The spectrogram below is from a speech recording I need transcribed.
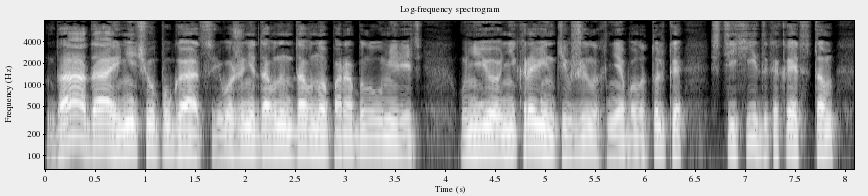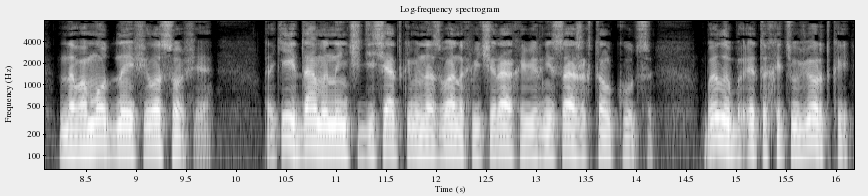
Да, да, и нечего пугаться, его жене давным-давно пора было умереть. У нее ни кровинки в жилах не было, только стихи да какая-то там новомодная философия. Такие дамы нынче десятками на званых вечерах и вернисажах толкутся. Было бы это хоть уверткой,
